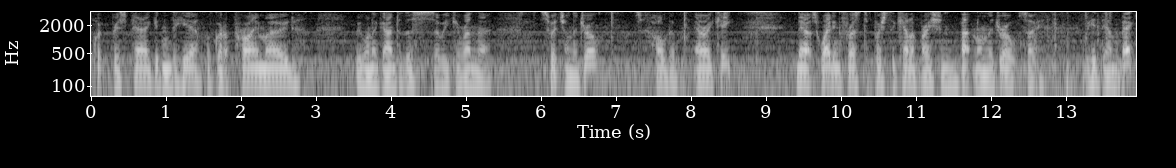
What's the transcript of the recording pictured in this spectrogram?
Quick press power, get into here. We've got a prime mode. We want to go into this so we can run the switch on the drill. Hold the arrow key. Now it's waiting for us to push the calibration button on the drill. So we head down the back.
